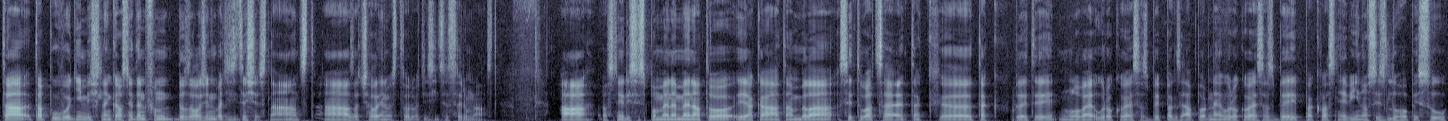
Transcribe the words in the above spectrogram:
ta, ta původní myšlenka, vlastně ten fond byl založen 2016 a začal investovat 2017. A vlastně, když si vzpomeneme na to, jaká tam byla situace, tak, eh, tak byly ty nulové úrokové sazby, pak záporné úrokové sazby, pak vlastně výnosy z dluhopisů,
